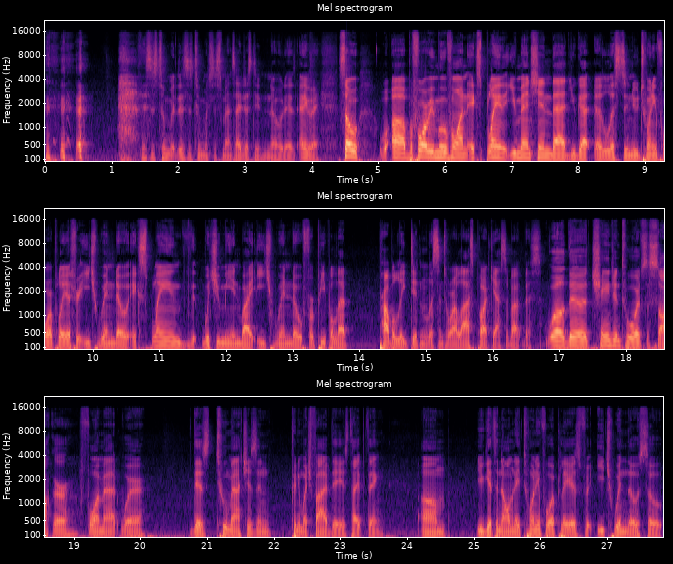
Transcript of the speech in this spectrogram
this is too much. This is too much suspense. I just need to know what it is. Anyway, so uh, before we move on, explain it. You mentioned that you got a list of new 24 players for each window. Explain th- what you mean by each window for people that probably didn't listen to our last podcast about this. Well, they're changing towards the soccer format where there's two matches in pretty much five days type thing. Um, you get to nominate 24 players for each window. So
